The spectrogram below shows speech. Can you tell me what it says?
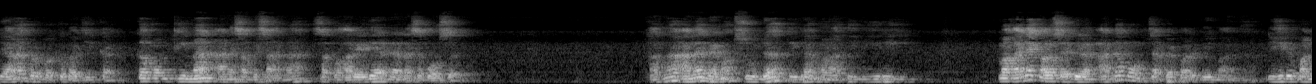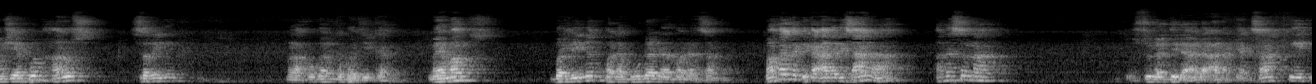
jarang berbuat kebajikan, kemungkinan anda sampai sana satu hari dia ada rasa bosan. Karena anda memang sudah tidak melatih diri. Makanya kalau saya bilang anda mau mencapai pada di mana, di hidup manusia pun harus sering melakukan kebajikan. Memang berlindung pada Buddha dan pada Sang. Maka ketika anda di sana, anda senang. Sudah tidak ada anak yang sakit,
